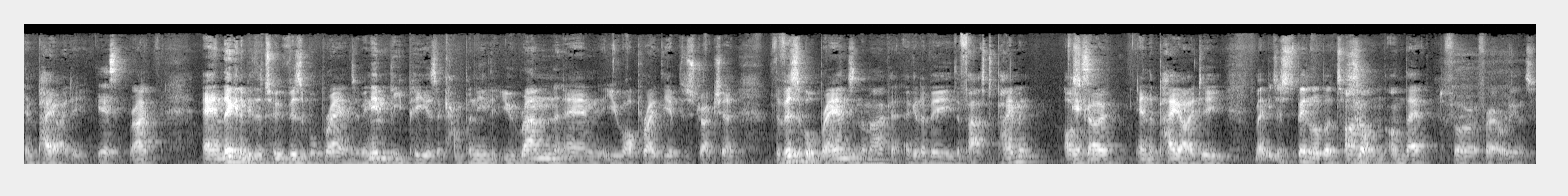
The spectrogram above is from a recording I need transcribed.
and PayID. Yes. Right? And they're going to be the two visible brands. I mean, NPP is a company that you run and you operate the infrastructure. The visible brands in the market are going to be the faster payment Osko, yes. and the Pay ID. Maybe just spend a little bit of time sure. on, on that for, for our audience.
